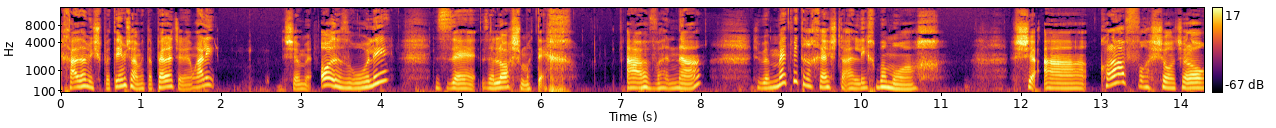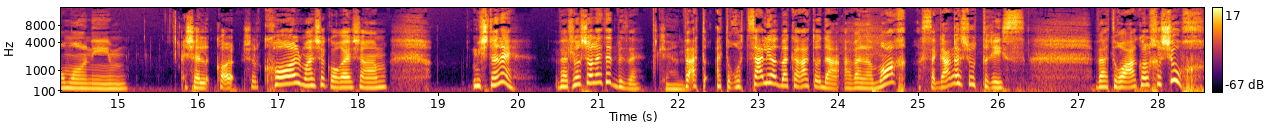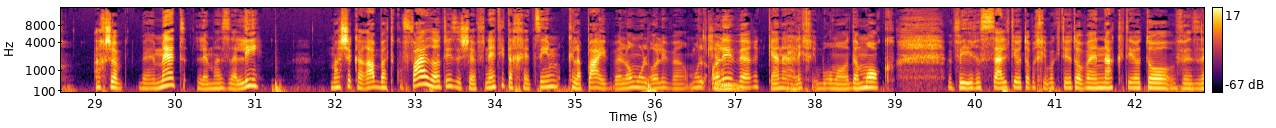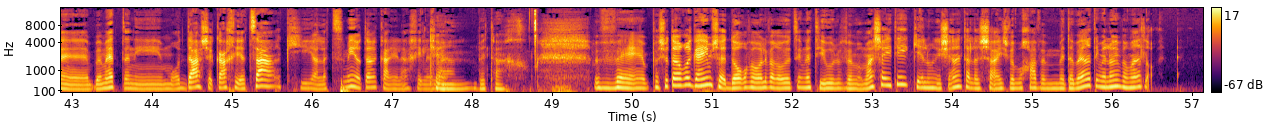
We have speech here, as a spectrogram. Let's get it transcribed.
אחד המשפטים שהמטפלת שלי אמרה לי, שמאוד עזרו לי, זה, זה לא אשמתך. ההבנה שבאמת מתרחש תהליך במוח, שכל ההפרשות של ההורמונים, של כל, של כל מה שקורה שם, משתנה, ואת לא שולטת בזה. כן. ואת את רוצה להיות בהכרת תודה, אבל המוח סגר איזשהו תריס, ואת רואה הכל חשוך. עכשיו, באמת, למזלי, מה שקרה בתקופה הזאת זה שהפניתי את החצים כלפיי ולא מול אוליבר. מול כן. אוליבר כן היה לי חיבור מאוד עמוק והרסלתי אותו וחיבקתי אותו והענקתי אותו וזה באמת אני מודה שכך יצא כי על עצמי יותר קל לי להכיל את זה. כן, בטח. ופשוט היו רגעים שדור ואוליבר היו יוצאים לטיול וממש הייתי כאילו נשענת על השיש ובוכה ומדברת עם אלוהים ואומרת לו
